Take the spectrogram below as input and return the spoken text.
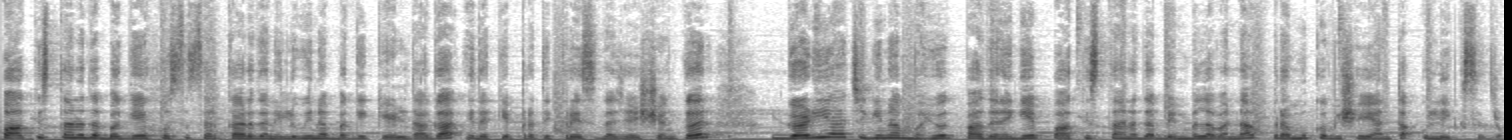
ಪಾಕಿಸ್ತಾನದ ಬಗ್ಗೆ ಹೊಸ ಸರ್ಕಾರದ ನಿಲುವಿನ ಬಗ್ಗೆ ಕೇಳಿದಾಗ ಇದಕ್ಕೆ ಪ್ರತಿಕ್ರಿಯಿಸಿದ ಜೈಶಂಕರ್, ಗಡಿಯಾಚೆಗಿನ ಭಯೋತ್ಪಾದನೆಗೆ ಪಾಕಿಸ್ತಾನದ ಬೆಂಬಲವನ್ನ ಪ್ರಮುಖ ವಿಷಯ ಅಂತ ಉಲ್ಲೇಖಿಸಿದ್ರು.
